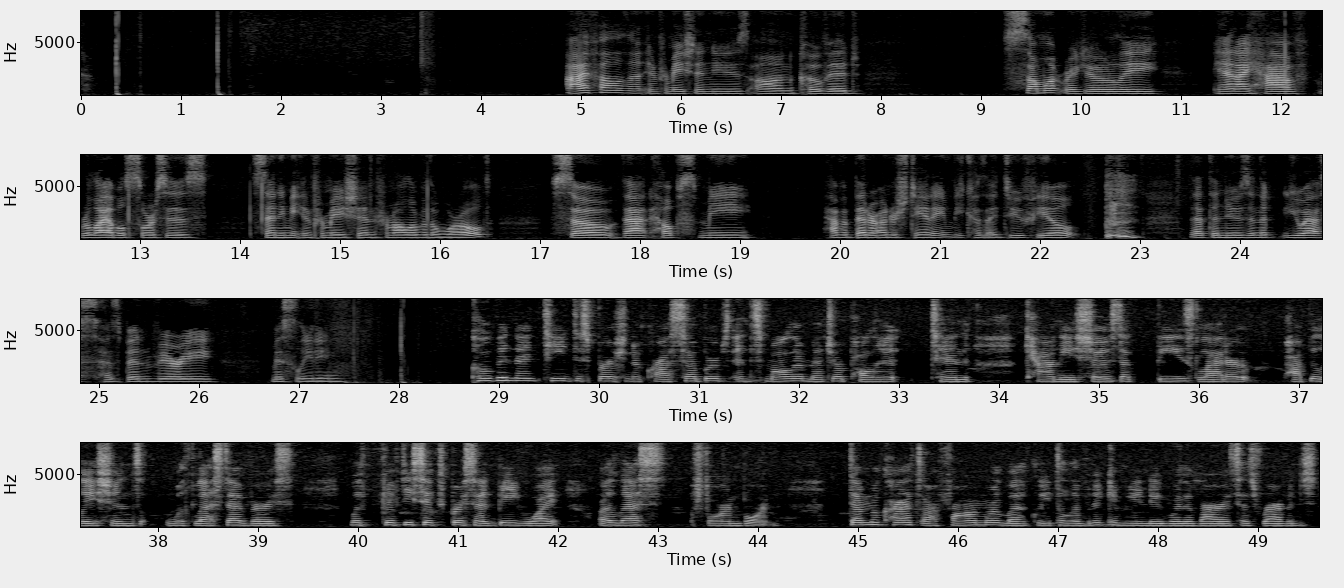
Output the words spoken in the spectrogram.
I follow the information and news on COVID somewhat regularly, and I have reliable sources sending me information from all over the world. So that helps me have a better understanding because I do feel that the news in the US has been very misleading. COVID 19 dispersion across suburbs and smaller metropolitan counties shows that these latter populations with less diverse, with 56% being white, are less foreign born. Democrats are far more likely to live in a community where the virus has ravaged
